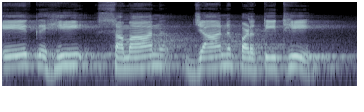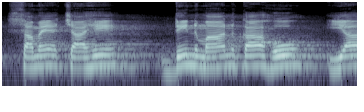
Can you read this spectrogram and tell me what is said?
एक ही समान जान पड़ती थी। समय चाहे दिन मान का हो या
